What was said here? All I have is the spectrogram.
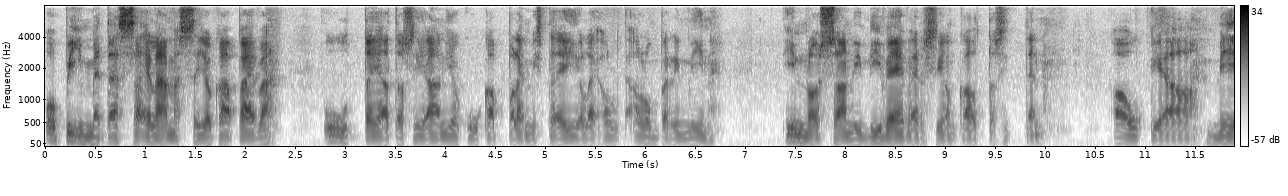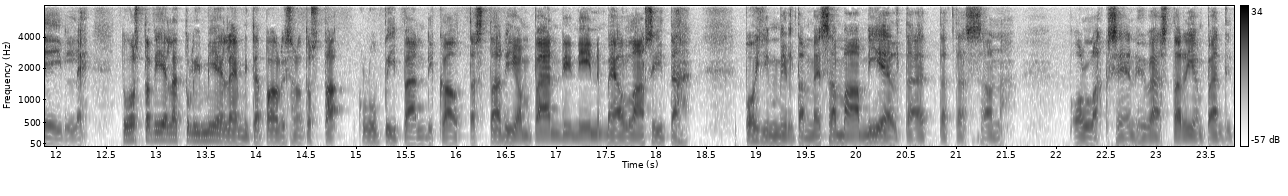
opimme tässä elämässä joka päivä uutta ja tosiaan joku kappale, mistä ei ole ollut alun perin niin innoissaan, niin live-version kautta sitten aukeaa meille. Tuosta vielä tuli mieleen, mitä Pauli sanoi tuosta klubibändi kautta stadionbändi, niin me ollaan siitä pohjimmiltamme samaa mieltä, että tässä on ollakseen hyvä stadionbändi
